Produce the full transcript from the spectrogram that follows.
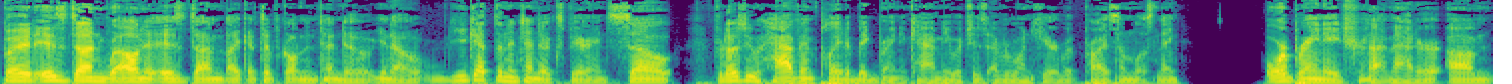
but it is done well and it is done like a typical Nintendo, you know, you get the Nintendo experience. So for those who haven't played a Big Brain Academy, which is everyone here, but probably some listening, or Brain Age for that matter, um,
